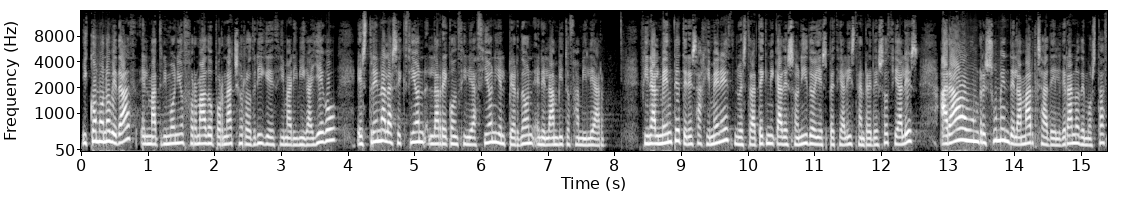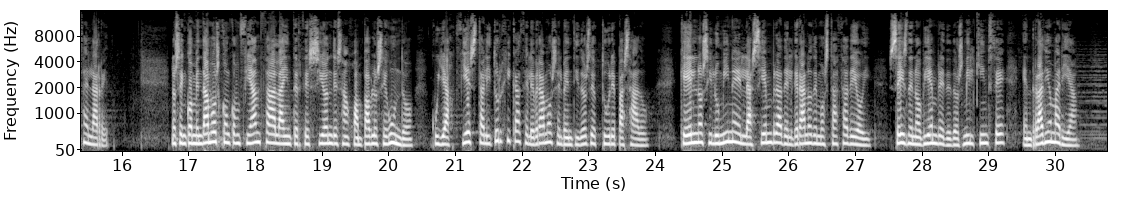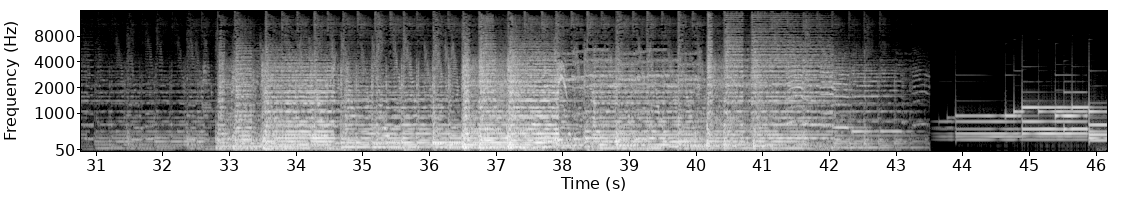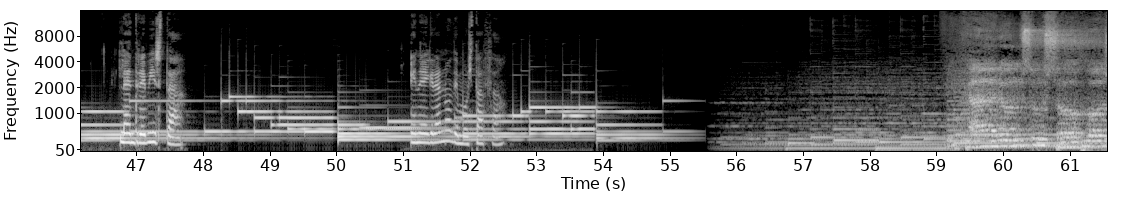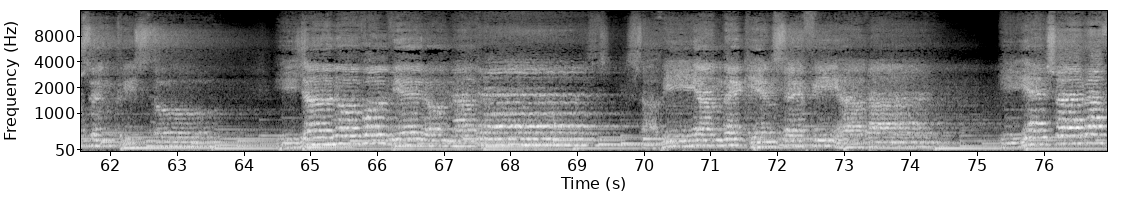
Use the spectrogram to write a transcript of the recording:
Y como novedad, el matrimonio formado por Nacho Rodríguez y Mariby Gallego estrena la sección La reconciliación y el perdón en el ámbito familiar. Finalmente, Teresa Jiménez, nuestra técnica de sonido y especialista en redes sociales, hará un resumen de la marcha del grano de mostaza en la red. Nos encomendamos con confianza a la intercesión de San Juan Pablo II, cuya fiesta litúrgica celebramos el 22 de octubre pasado. Que Él nos ilumine en la siembra del grano de mostaza de hoy, 6 de noviembre de 2015, en Radio María. La entrevista en el grano de mostaza. Sus ojos en Cristo y ya no y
